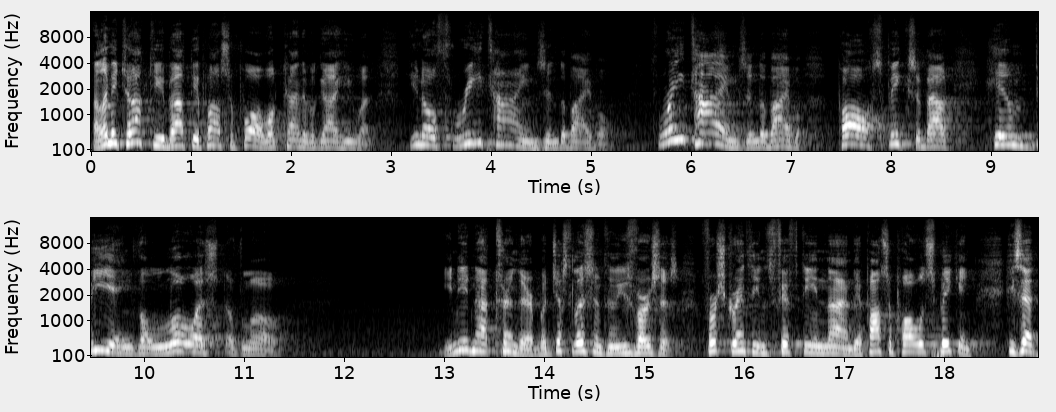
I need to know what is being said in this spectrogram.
Now, let me talk to you about the Apostle Paul, what kind of a guy he was. You know, three times in the Bible, three times in the Bible, Paul speaks about him being the lowest of low. You need not turn there, but just listen to these verses. 1 Corinthians 15 9. The Apostle Paul was speaking. He said,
